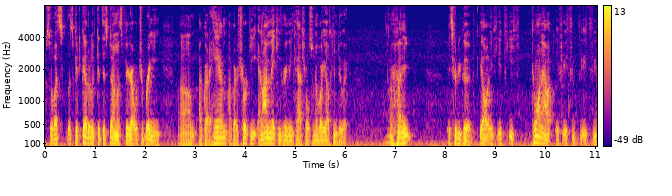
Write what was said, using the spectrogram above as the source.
So let's let's get together. Let's get this done. Let's figure out what you're bringing. Um, I've got a ham. I've got a turkey, and I'm making green bean casserole, so nobody else can do it. All right, it's gonna be good, y'all. If, if, if come on out, if you, if you, if you,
